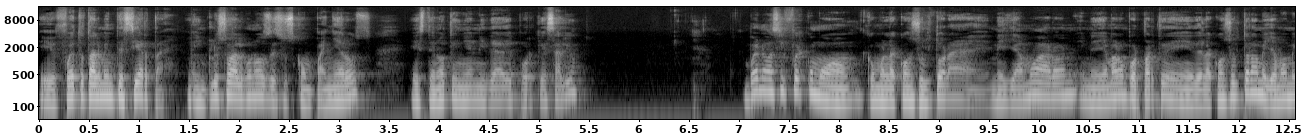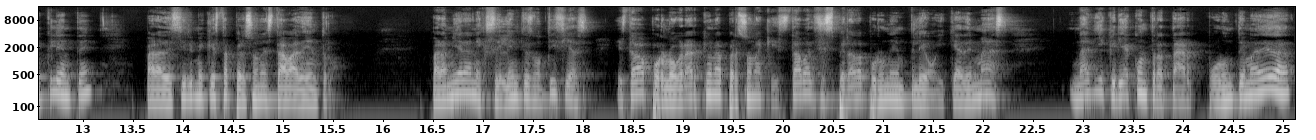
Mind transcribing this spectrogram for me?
eh, fue totalmente cierta. Incluso algunos de sus compañeros este, no tenían idea de por qué salió. Bueno, así fue como, como la consultora me llamaron y me llamaron por parte de, de la consultora, me llamó mi cliente para decirme que esta persona estaba dentro. Para mí eran excelentes noticias. Estaba por lograr que una persona que estaba desesperada por un empleo y que además nadie quería contratar por un tema de edad,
